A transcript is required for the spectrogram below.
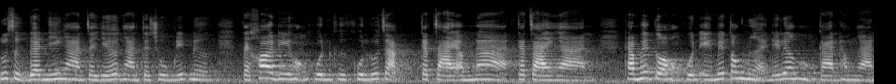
รู้สึกเดือนนี้งานจะเยอะงานจะชุมนิดนึง แต่ข้อดีของคุณคือคุณรู้จักกระจายอำนาจ กระจายงานทำให้ตัวของคุณเองไม่ต้องเหนื่อยในเรื่องของการทำงาน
